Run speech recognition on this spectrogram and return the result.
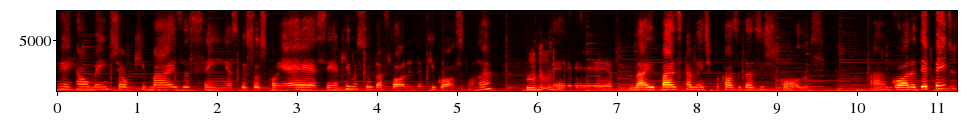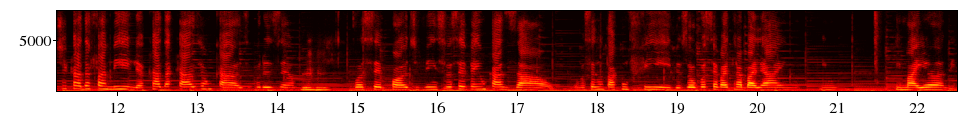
realmente é o que mais assim as pessoas conhecem aqui no sul da Flórida, que gostam, né? Uhum. É, basicamente por causa das escolas. Agora, depende de cada família, cada caso é um caso. Por exemplo, uhum. você pode vir, se você vem um casal, você não está com filhos, ou você vai trabalhar em, em, em, Miami,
